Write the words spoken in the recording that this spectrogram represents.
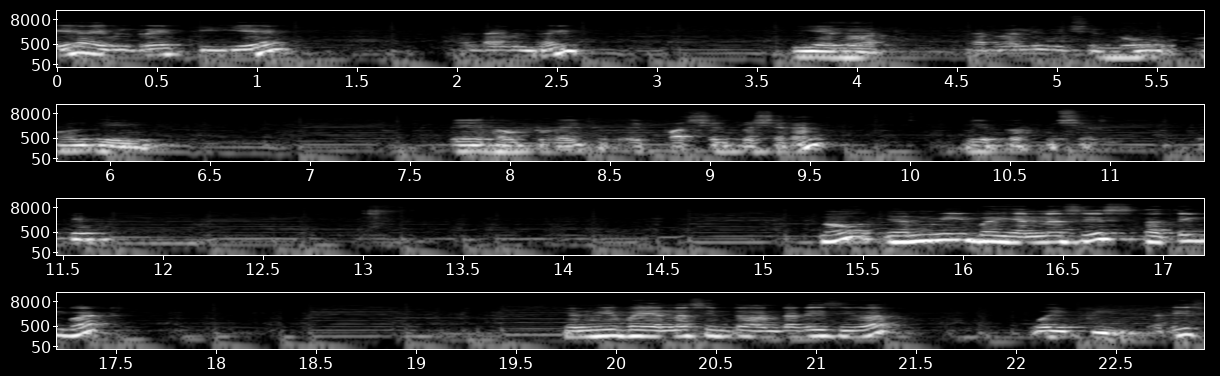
A I will write PA and I will write PA naught. Generally we should know all the way how to write a partial pressure and vapor pressure. Okay. Now NV by NS is nothing but NV by NS into 100 is your YP that is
